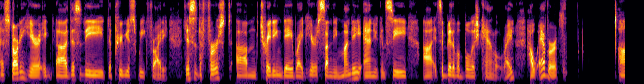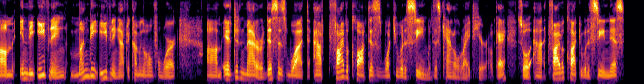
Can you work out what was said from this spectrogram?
uh, starting here, uh, this is the, the previous week, Friday. This is the first um, trading day right here, Sunday, Monday, and you can see uh, it's a bit of a bullish candle, right? However, um, in the evening, Monday evening, after coming home from work, um, it didn't matter. This is what, at 5 o'clock, this is what you would have seen with this candle right here, okay? So at 5 o'clock, you would have seen this,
